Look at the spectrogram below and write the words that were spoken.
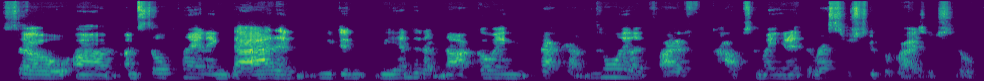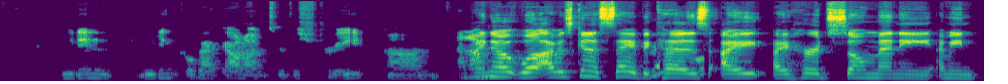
So um, I'm still planning that, and we didn't. We ended up not going back out. There's only like five cops in my unit. The rest are supervisors. So we didn't. We didn't go back out onto the street. Um, and I know. Well, I was gonna say because I I heard so many. I mean,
